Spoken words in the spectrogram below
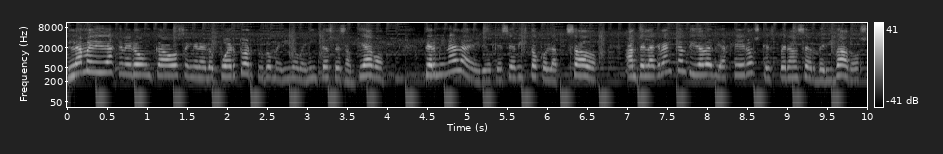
La medida generó un caos en el aeropuerto Arturo Merino Benítez de Santiago, terminal aéreo que se ha visto colapsado ante la gran cantidad de viajeros que esperan ser derivados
